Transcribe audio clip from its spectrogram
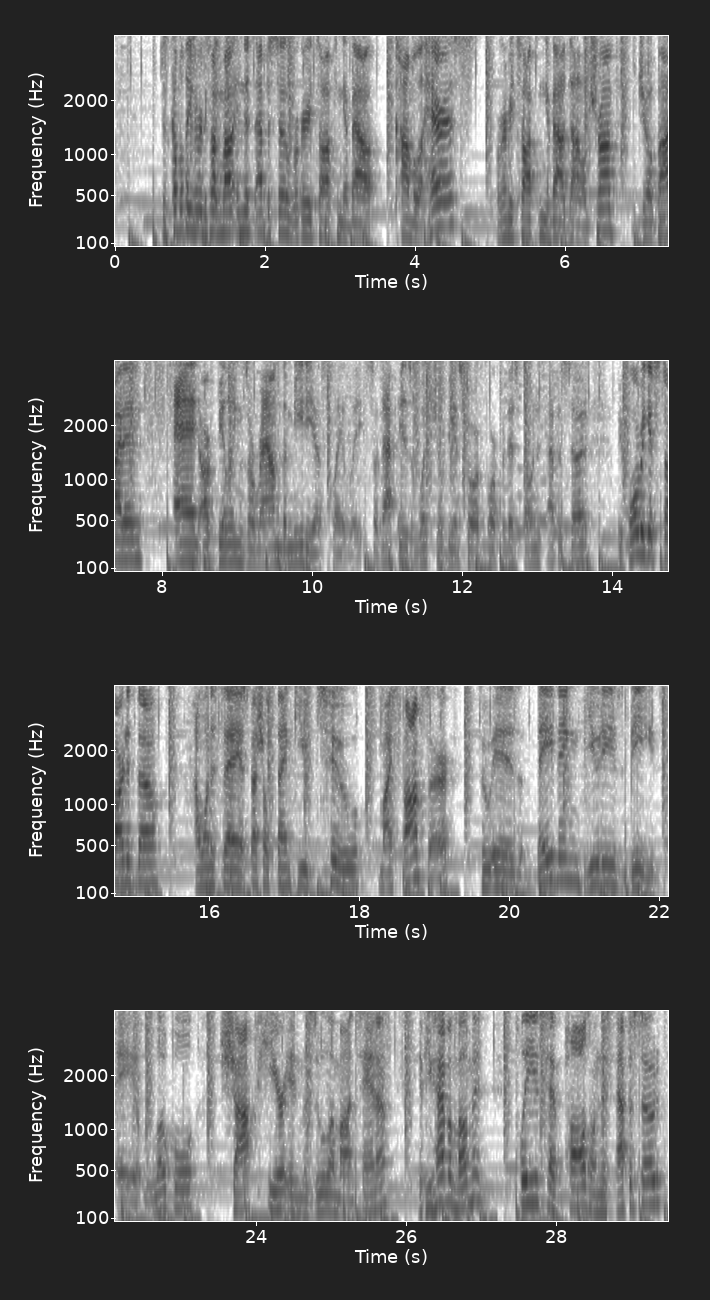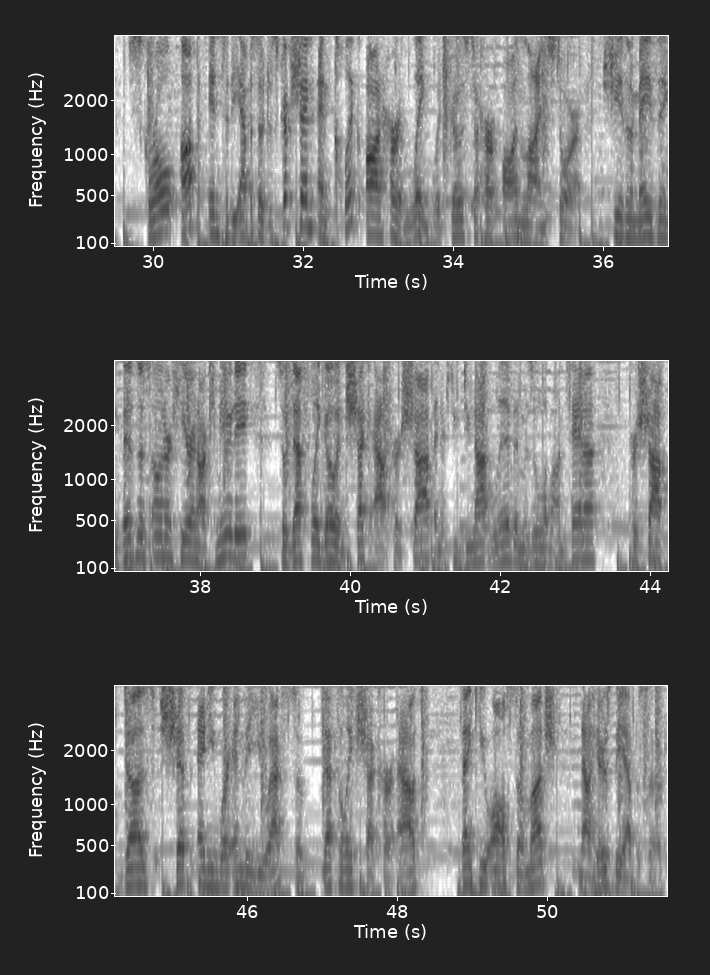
just a couple things we're going to be talking about in this episode. We're going to be talking about Kamala Harris. We're going to be talking about Donald Trump, Joe Biden, and our feelings around the media slightly. So that is what you'll be in store for for this bonus episode. Before we get started, though, I want to say a special thank you to my sponsor, who is Bathing Beauties Beads, a local shop here in Missoula, Montana. If you have a moment, please hit pause on this episode, scroll up into the episode description, and click on her link, which goes to her online store. She is an amazing business owner here in our community, so definitely go and check out her shop. And if you do not live in Missoula, Montana, her shop does ship anywhere in the US, so definitely check her out. Thank you all so much. Now, here's the episode.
